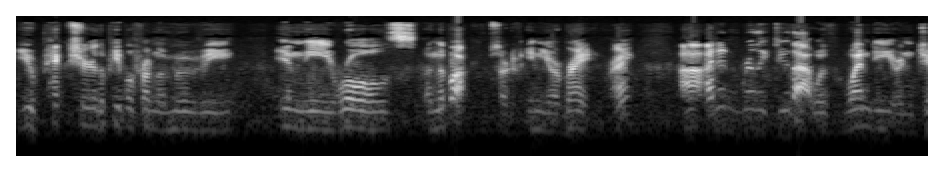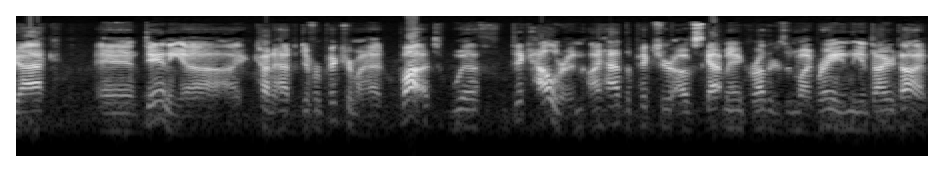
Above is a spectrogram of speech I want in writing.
you picture the people from the movie in the roles in the book, sort of in your brain, right? Uh, I didn't really do that with Wendy and Jack and Danny. Uh, I kind of had a different picture in my head. But with Dick Hallorann, I had the picture of Scatman Crothers in my brain the entire time.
